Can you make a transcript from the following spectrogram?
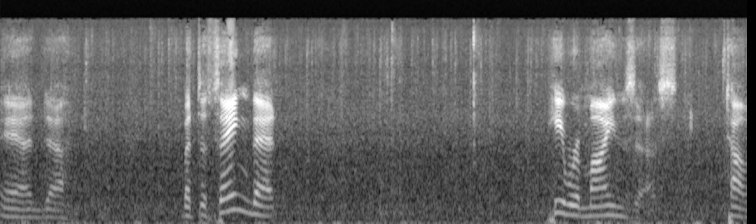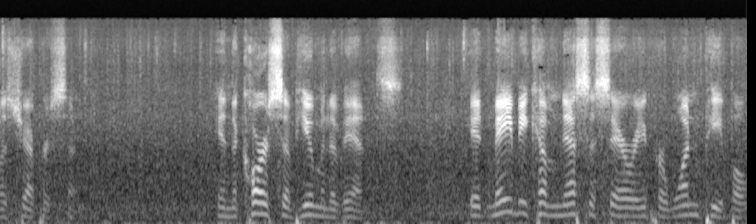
And uh, but the thing that he reminds us, Thomas Jefferson, in the course of human events, it may become necessary for one people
